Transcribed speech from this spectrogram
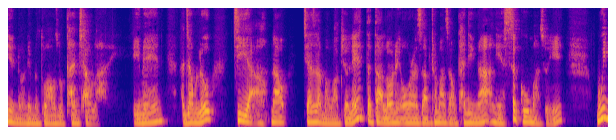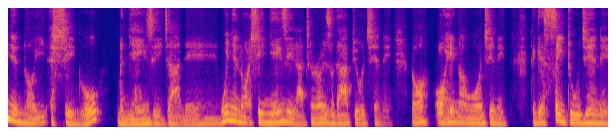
ညာဉ်တော်နဲ့မသွားအောင်ဆိုခန်းချောက်လာတယ်အာမင်ဒါကြောင့်မလို့ကြည်ရအောင်နောက်ကျမ်းစာမှာပြောလဲတတလောနဲ့ဩရာစာပထမဆုံးခန်းကြီး9အငယ်16မှာဆိုရင်ဝိညာဉ်တော်ဤအရှိန်ကိုမငြိမ်းစေကြနဲ့ဝိညာဉ်တော်အရှိန်ငြိမ်းစေတာကျွန်တော်ရဲ့စကားပြောခြင်းနေနော်အော်ဟင်းငောင်းငေါခြင်းနေတကယ်စိတ်တူခြင်းနေ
